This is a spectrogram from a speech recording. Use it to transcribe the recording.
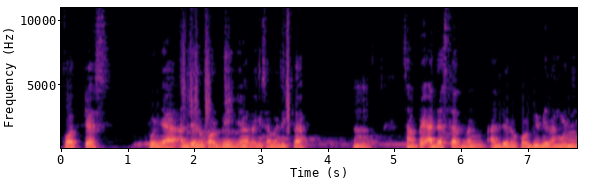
podcast punya Adriano Colby yang lagi sama Dikta. Hmm. sampai ada statement Adriano Colby bilang gini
